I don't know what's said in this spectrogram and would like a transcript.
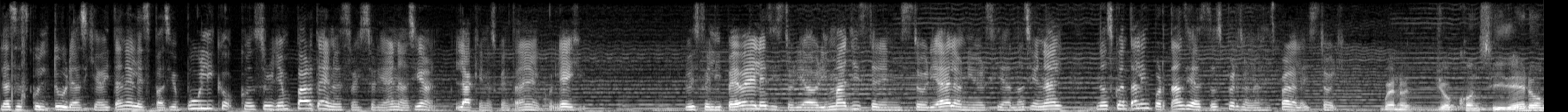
Las esculturas que habitan el espacio público construyen parte de nuestra historia de nación, la que nos cuentan en el colegio. Luis Felipe Vélez, historiador y magíster en Historia de la Universidad Nacional, nos cuenta la importancia de estos personajes para la historia. Bueno, yo considero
